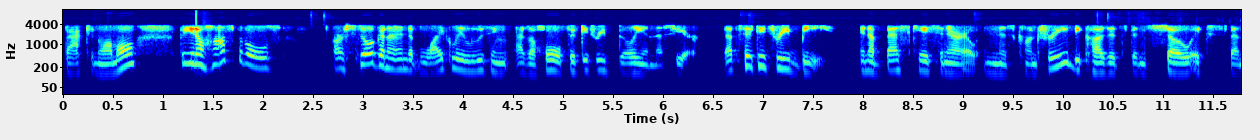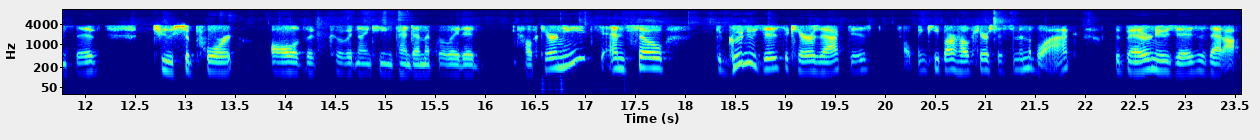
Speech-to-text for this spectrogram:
back to normal, but you know hospitals are still going to end up likely losing as a whole 53 billion this year. That's 53b in a best case scenario in this country because it's been so expensive to support all of the COVID 19 pandemic related healthcare needs. And so the good news is the CARES Act is helping keep our healthcare system in the black. The better news is is that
